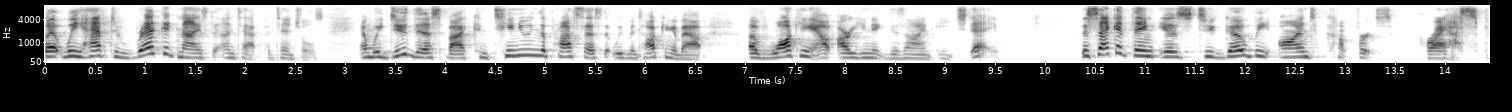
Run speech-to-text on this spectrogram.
But we have to recognize the untapped potentials. And we do this by continuing the process that we've been talking about of walking out our unique design each day. The second thing is to go beyond comfort's grasp.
